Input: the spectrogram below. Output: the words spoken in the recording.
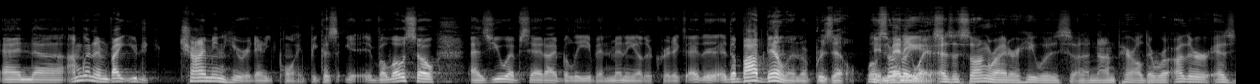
And uh, I'm going to invite you to chime in here at any point because Veloso, as you have said, I believe, and many other critics, uh, the Bob Dylan of Brazil Well, in many ways. as a songwriter, he was uh, non-parallel. There were other, as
